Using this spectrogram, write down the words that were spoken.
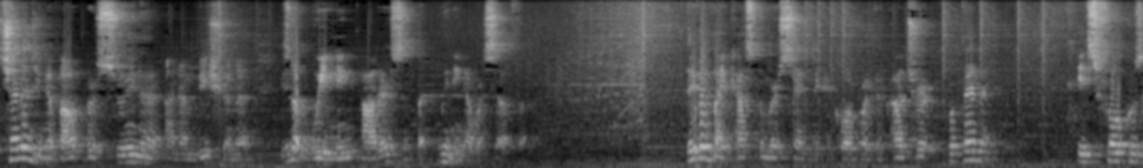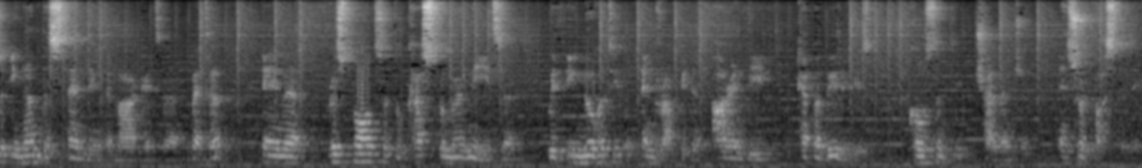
challenging about pursuing an ambition uh, is not winning others, but winning ourselves. Driven by customer-centric corporate culture, Potain is focused in understanding the market uh, better and uh, responds to customer needs with innovative and rapid R&D capabilities, constantly challenge and surpass the limits.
